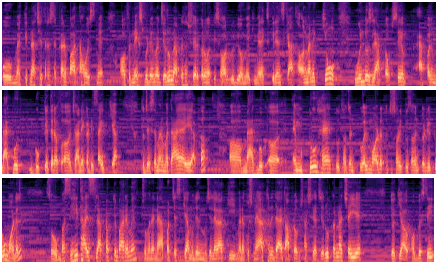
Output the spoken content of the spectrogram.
वो मैं कितना अच्छी तरह से कर पाता हूँ इसमें। और फिर नेक्स्ट वीडियो में ज़रूर मैं आपके साथ शेयर करूँगा किसी और वीडियो में कि मेरा एक्सपीरियंस क्या था। और मैंने क्यों विंडोज़ लैपटॉप से एप्पल मैकबुक बुक की तरफ़ जाने का डिसाइड किया। तो जैसे मैंने बताया ये आपका मैकबुक एम टू है 2012 model sorry 2022 model so so, बस यही था इस लैपटॉप के बारे में जो मैंने नया परचेस किया। मुझे मुझे लगा कि मैंने कुछ नया खरीदा है तो आप लोगों के साथ शेयर ज़रूर करना चाहिए। क्योंकि ऑब्वियसली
